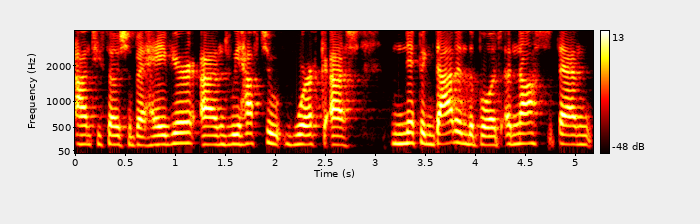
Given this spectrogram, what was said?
antisocial behavior and we have to work at nipping that in the bud and not then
